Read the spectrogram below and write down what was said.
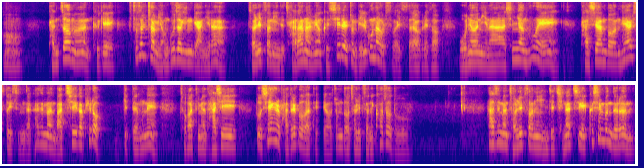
어 단점은 그게 수술처럼 영구적인 게 아니라 전립선이 이제 자라나면 그 실을 좀 밀고 나올 수가 있어요. 그래서 5년이나 10년 후에 다시 한번 해야 할 수도 있습니다. 하지만 마취가 필요 없기 때문에 저 같으면 다시 또 시행을 받을 것 같아요. 좀 더 전립선이 커져도. 하지만 전립선이 이제 지나치게 크신 분들은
